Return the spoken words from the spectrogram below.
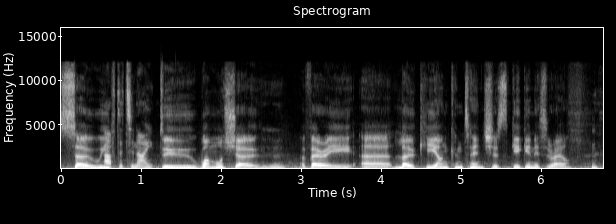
So we after tonight? do one more show, Mm-hmm. a very uh, low-key, uncontentious gig in Israel,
